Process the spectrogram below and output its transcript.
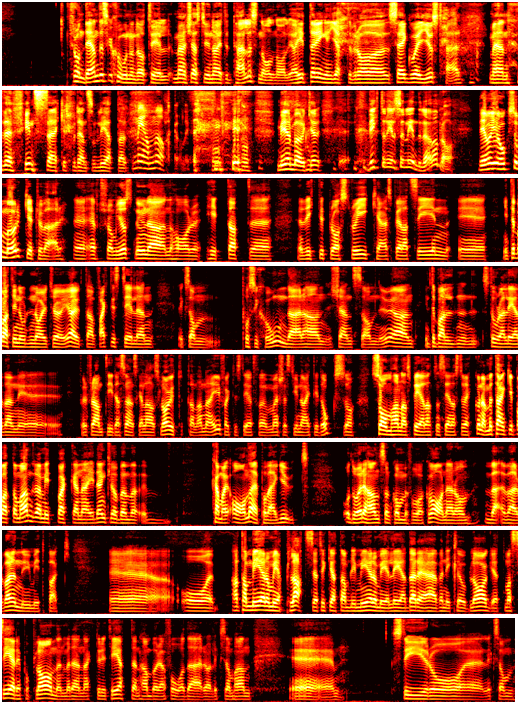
från den diskussionen då till Manchester United Palace 0-0. Jag hittar ingen jättebra segway just här. men den finns säkert för den som letar. Mer mörker liksom. Mer mörker. Victor Nilsson Lindelöf var bra. Det var ju också mörker tyvärr. Eh, eftersom just nu när han har hittat eh, en riktigt bra streak här, spelat sig in, eh, inte bara till en ordinarie tröja utan faktiskt till en liksom position där han känns som, nu är han inte bara den stora ledaren för det framtida svenska landslaget utan han är ju faktiskt det för Manchester United också. Som han har spelat de senaste veckorna. Med tanke på att de andra mittbackarna i den klubben kan man ju ana är på väg ut. Och då är det han som kommer få vara kvar när de värvar en ny mittback. Eh, och han tar mer och mer plats. Jag tycker att han blir mer och mer ledare även i klubblaget. Man ser det på planen med den auktoriteten han börjar få där och liksom han eh, styr och eh, liksom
